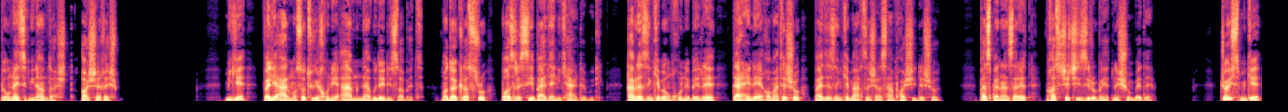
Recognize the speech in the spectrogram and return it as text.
به اون اطمینان داشت. عاشقش بود. میگه ولی الماسا توی خونه امن نبود الیزابت. ما داگلاس رو بازرسی بدنی کرده بودیم. قبل از اینکه به اون خونه بره در حین اقامتش رو بعد از اینکه مغزش از هم پاشیده شد. پس به نظرت می‌خواست چه چیزی رو بهت نشون بده؟ جویس میگه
